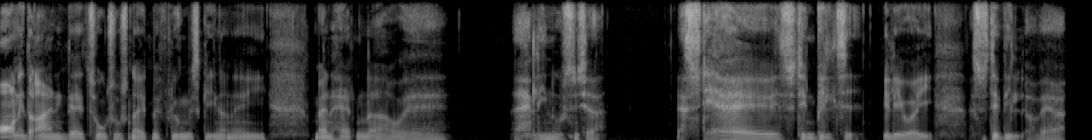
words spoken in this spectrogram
ordentlig drejning der i 2001 med flyvemaskinerne i Manhattan, og øh, ja, lige nu synes jeg, jeg synes, det er, jeg synes, det er en vild tid, vi lever i. Jeg synes, det er vildt at være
